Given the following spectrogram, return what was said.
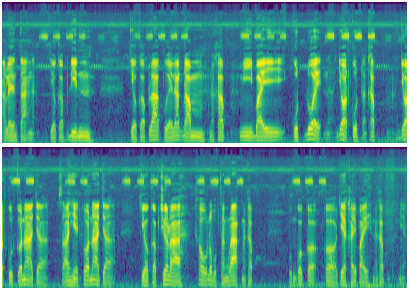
อะไรต่างๆเกี่ยวกับดิน เกี่ยวกับรากเปื่อยรากดำนะครับ มีใบกุดด้วยนะยอดกุดนะครับ ยอดกุดก็น่าจะสาเหตุก็น่าจะเกี่ยวกับเชื้อราเข้าระบบทางรากนะครับ ผมก็ก็ก็แก้ไขไปนะครับเนี่ย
